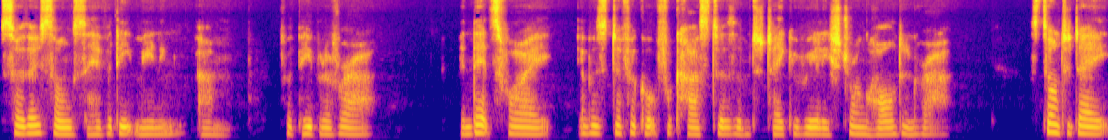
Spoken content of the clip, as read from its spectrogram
So those songs have a deep meaning um, for people of Ra. And that's why it was difficult for casteism to take a really strong hold in Ra. Still today,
